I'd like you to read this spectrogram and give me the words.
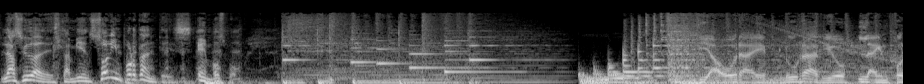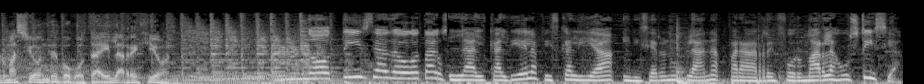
Las ciudades también son importantes en Voz Populi. Y ahora en Blue Radio, la información de Bogotá y la región. Noticias de Bogotá. La alcaldía y la fiscalía iniciaron un plan para reformar la justicia.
